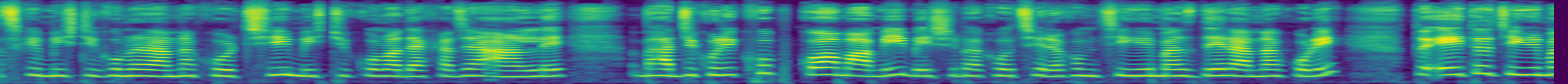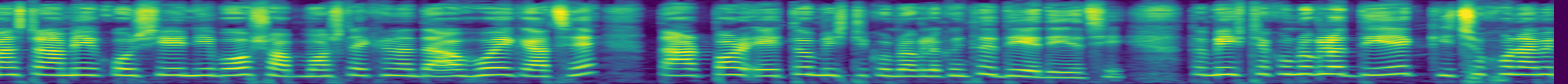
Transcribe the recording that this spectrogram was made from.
আজকে মিষ্টি কুমড়া রান্না করছি। মিষ্টি কুমড়া দেখা যায় আনলে ভাজি করি খুব কম আমি, বেশিরভাগ হচ্ছে এরকম চিংড়ি মাছ দিয়ে রান্না করি। তো এই তো চিংড়ি মাছটা আমি কষিয়ে নিব, সব মশলা এখানে দেওয়া হয়ে গেছে। তারপর এই তো মিষ্টি কুমড়াগুলো কিন্তু দিয়ে দিয়েছি। তো মিষ্টি কুমড়োগুলো দিয়ে কিছুক্ষণ আমি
